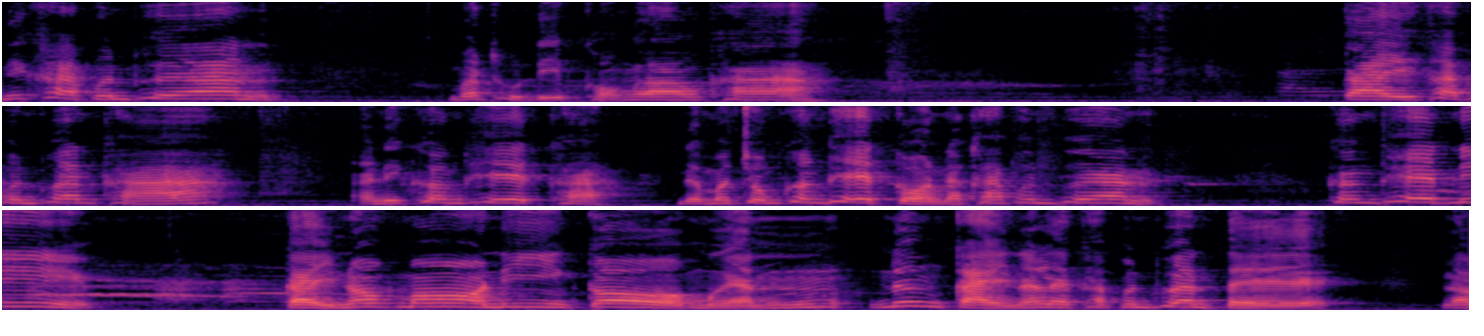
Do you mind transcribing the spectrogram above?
นี่ค่ะเพื่อนๆ วัตถุดิบของเราค่ะ ไก่ค่ะเพื่อนๆค่ะอันนี้เครื่องเทศค่ะ เดี๋ยวมาชมเครื่องเทศก่อนนะคะ เพื่อนๆ เครื่องเทศนี่ ไก่นอกหม้อนี่ก็เหมือนนึ่งไก่นั่นแหละค่ะเพื่อนๆแต่ เรา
